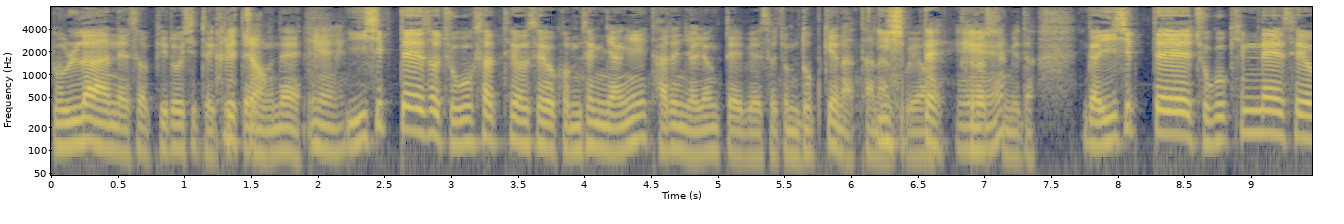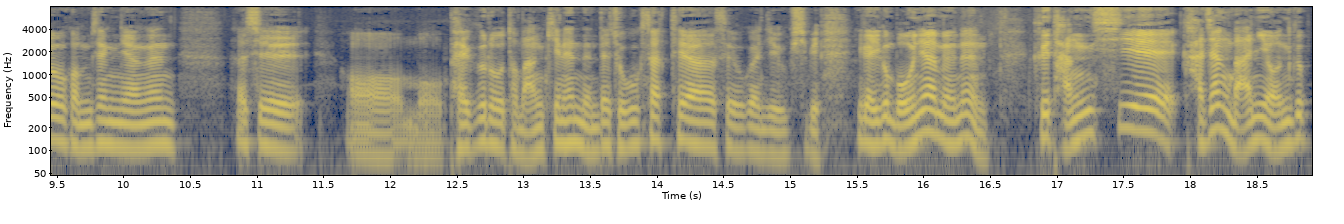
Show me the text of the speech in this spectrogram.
논란에서 비롯이 됐기 그랬죠. 때문에 예. 20대에서 조국 사퇴하세요 검색량이 다른 연령대에 비해서 좀 높게 나타났고요. 20대. 예. 그렇습니다. 그러니까 20대 조국 힘내세요 검색량은 사실 어, 뭐, 100으로 더 많긴 했는데, 조국 사퇴하세요가 이제 62. 그러니까 이건 뭐냐면은, 그 당시에 가장 많이 언급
